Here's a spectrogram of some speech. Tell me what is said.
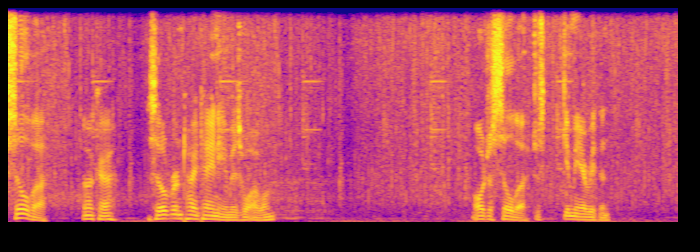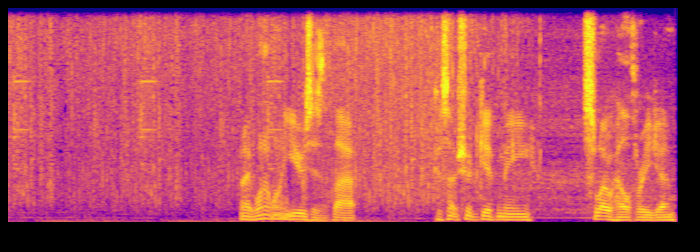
Silver. Okay. Silver and titanium is what I want. Or just silver. Just give me everything. Right, what I want to use is that. Because that should give me slow health regen.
